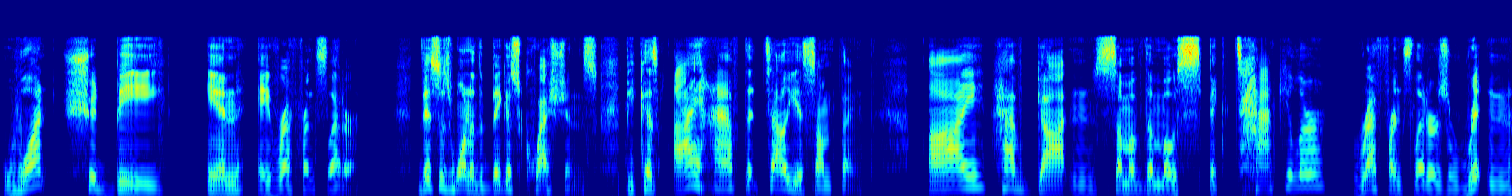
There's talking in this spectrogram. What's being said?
What should be in a reference letter? This is one of the biggest questions because I have to tell you something. I have gotten some of the most spectacular reference letters written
